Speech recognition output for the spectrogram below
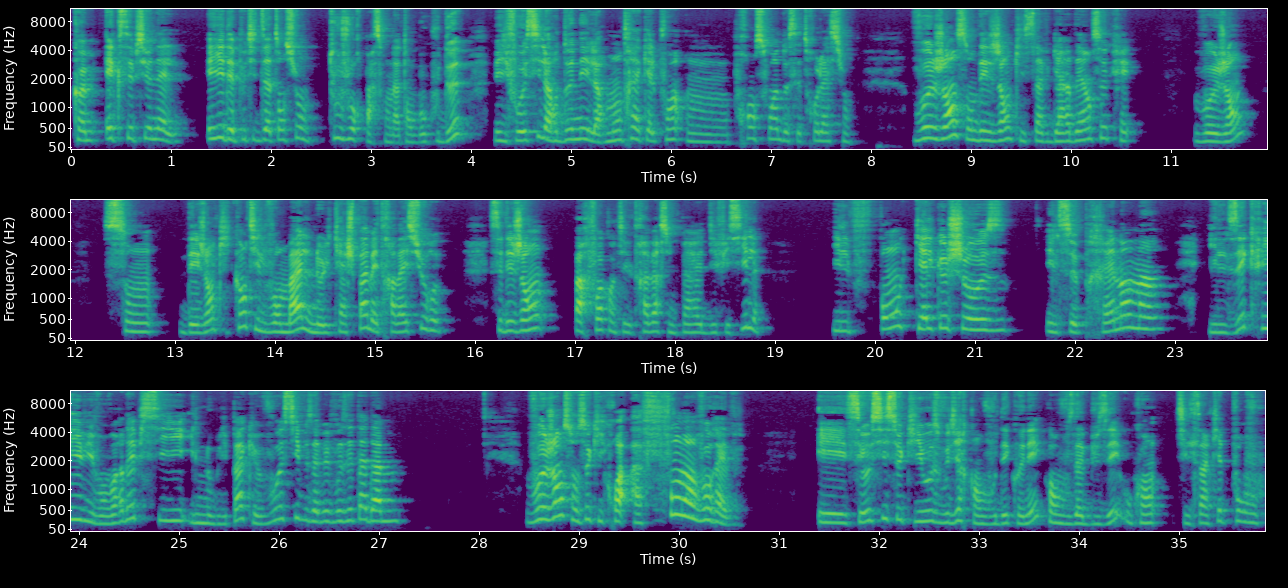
comme exceptionnels. Ayez des petites attentions, toujours parce qu'on attend beaucoup d'eux, mais il faut aussi leur donner, leur montrer à quel point on prend soin de cette relation. Vos gens sont des gens qui savent garder un secret. Vos gens sont des gens qui, quand ils vont mal, ne le cachent pas, mais travaillent sur eux. C'est des gens, parfois, quand ils traversent une période difficile, ils font quelque chose. Ils se prennent en main. Ils écrivent, ils vont voir des psys. Ils n'oublient pas que vous aussi, vous avez vos états d'âme. Vos gens sont ceux qui croient à fond en vos rêves. Et c'est aussi ceux qui osent vous dire quand vous déconnez, quand vous abusez ou quand ils s'inquiètent pour vous.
